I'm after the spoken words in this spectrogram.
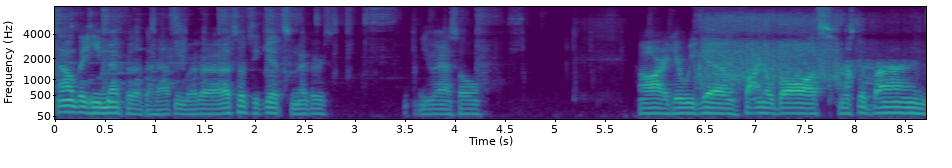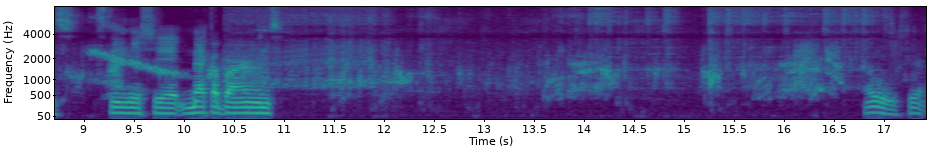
I don't think he meant for that to happen, but uh, that's what you get, Smithers. You asshole. Alright, here we go. Final boss. Mr. Burns. Let's do this shit. Mecha Burns. Oh, shit.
